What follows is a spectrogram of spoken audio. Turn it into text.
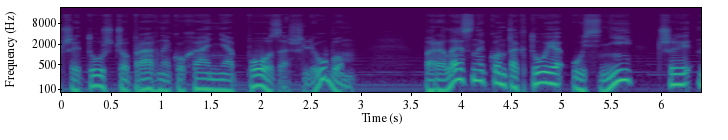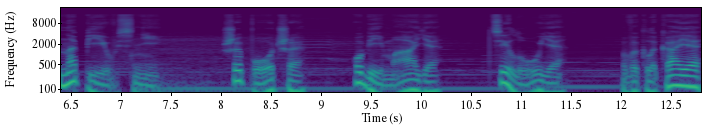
чи ту, що прагне кохання поза шлюбом, перелесник контактує у сні чи напівсні, шепоче, обіймає, цілує, викликає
